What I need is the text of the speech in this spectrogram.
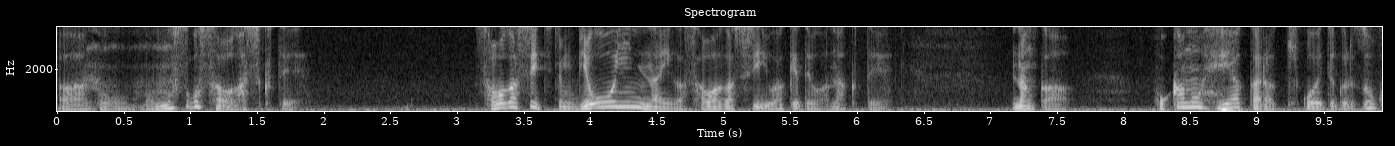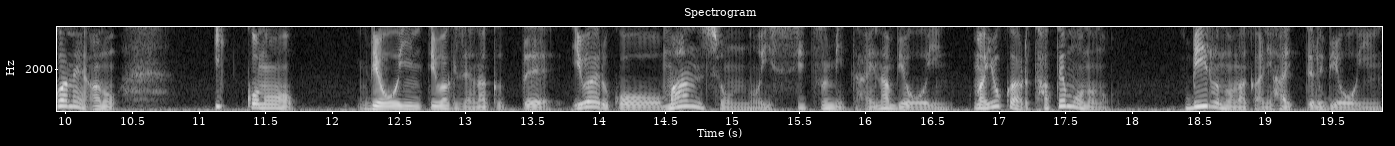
あの、ものすごく騒がしくて、騒がしいって言っても病院内が騒がしいわけではなくて、なんか、他の部屋から聞こえてくる。そこはね、あの、一個の病院っていうわけじゃなくって、いわゆるこう、マンションの一室みたいな病院。まあよくある建物の、ビルの中に入ってる病院、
